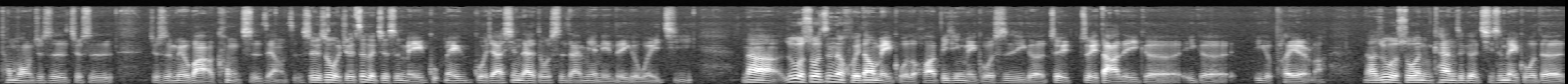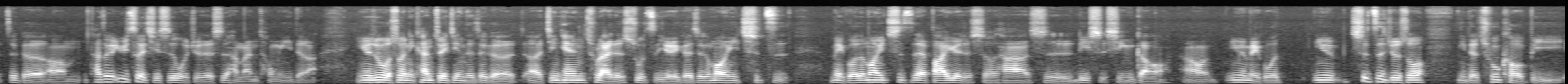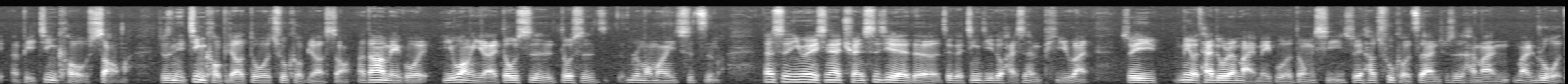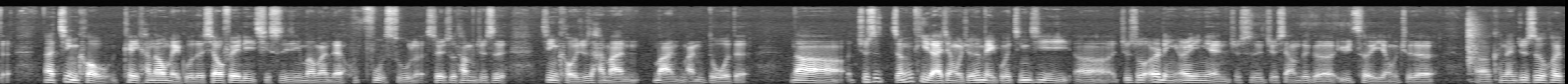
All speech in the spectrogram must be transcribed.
通膨就是就是就是没有办法控制这样子。所以说，我觉得这个就是每国每个国家现在都是在面临的一个危机。那如果说真的回到美国的话，毕竟美国是一个最最大的一个一个一个 player 嘛。那如果说你看这个，其实美国的这个，嗯，它这个预测其实我觉得是还蛮同意的啦。因为如果说你看最近的这个，呃，今天出来的数字有一个这个贸易赤字，美国的贸易赤字在八月的时候它是历史新高。然后因为美国因为赤字就是说你的出口比呃比进口少嘛，就是你进口比较多，出口比较少。那当然美国以往以来都是都是日贸贸易赤字嘛，但是因为现在全世界的这个经济都还是很疲软。所以没有太多人买美国的东西，所以它出口自然就是还蛮蛮弱的。那进口可以看到美国的消费力其实已经慢慢在复苏了，所以说他们就是进口就是还蛮蛮蛮多的。那就是整体来讲，我觉得美国经济呃，就说二零二一年就是就像这个预测一样，我觉得呃可能就是会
